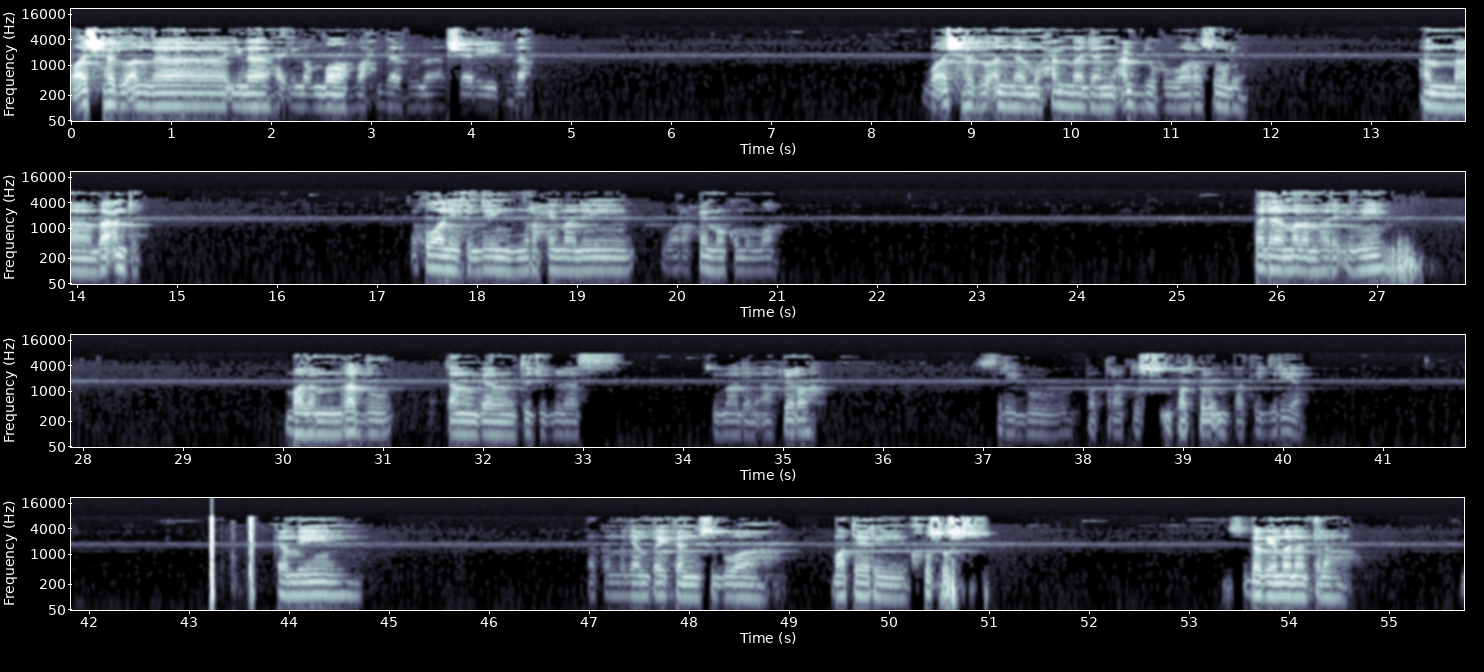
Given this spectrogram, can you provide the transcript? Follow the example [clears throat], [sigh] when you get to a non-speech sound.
وأشهد أن لا إله إلا الله وحده لا شريك له. وأشهد أن محمدا عبده ورسوله. أما بعد. إخواني في الدين رحمني ورحمكم الله. Pada malam hari ini malam Rabu tanggal 17 Jumadal Akhirah 1444 Hijriah. Kami akan menyampaikan sebuah materi khusus sebagaimana telah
